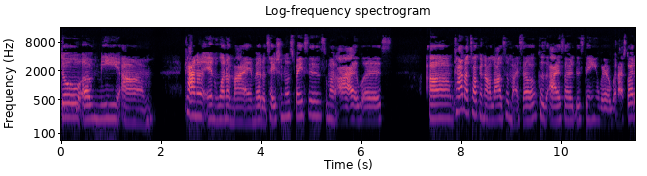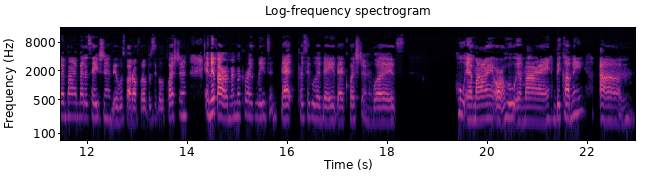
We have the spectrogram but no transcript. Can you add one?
of me um kind of in one of my meditational spaces when I was um kind of talking out loud to myself because I started this thing where when I started my meditation it would start off with a particular question and if I remember correctly to that particular day that question was who am I or who am I becoming um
